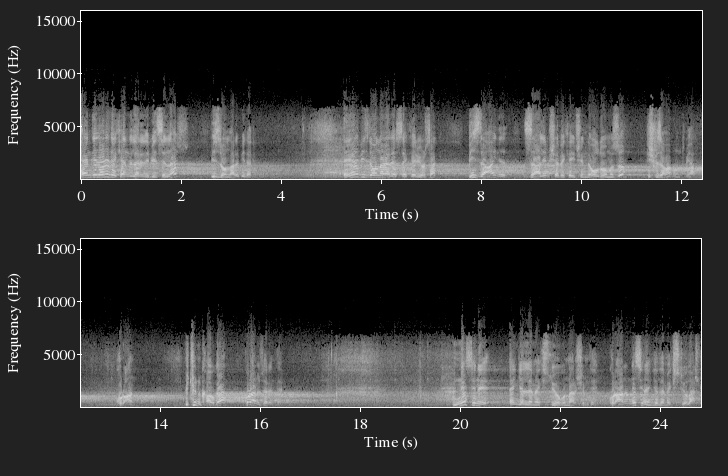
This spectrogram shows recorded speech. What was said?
Kendileri de kendilerini bilsinler, biz de onları bilelim. Eğer biz de onlara destek veriyorsak, biz de aynı zalim şebeke içinde olduğumuzu hiçbir zaman unutmayalım. Kur'an Bütün kavga Kur'an üzerinde. Nesini engellemek istiyor bunlar şimdi? Kur'an'ın nesini engellemek istiyorlar?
